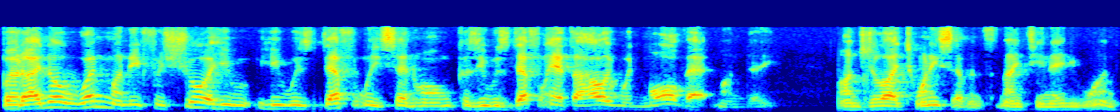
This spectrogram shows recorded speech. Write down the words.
But I know one Monday for sure he he was definitely sent home because he was definitely at the Hollywood Mall that Monday on July 27th, 1981.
